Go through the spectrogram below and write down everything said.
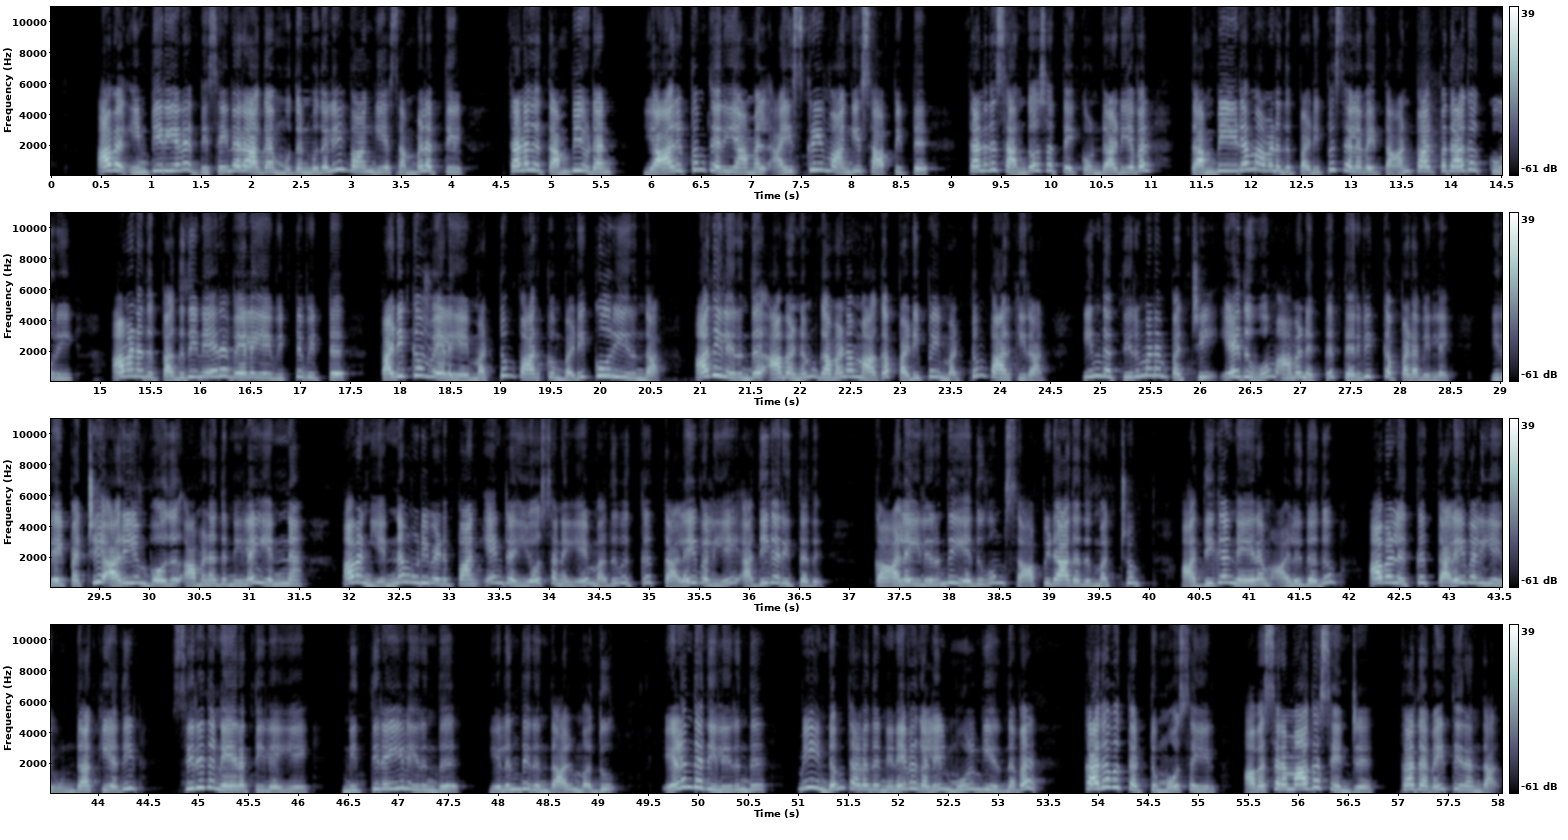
அவள் இன்டீரியர் டிசைனராக முதன் முதலில் வாங்கிய சம்பளத்தில் தனது தம்பியுடன் யாருக்கும் தெரியாமல் ஐஸ்கிரீம் வாங்கி சாப்பிட்டு தனது சந்தோஷத்தை கொண்டாடியவள் தம்பியிடம் அவனது படிப்பு செலவை தான் பார்ப்பதாக கூறி அவனது பகுதி நேர வேலையை விட்டுவிட்டு படிக்கும் வேலையை மட்டும் பார்க்கும்படி கூறியிருந்தாள். அதிலிருந்து அவனும் கவனமாக படிப்பை மட்டும் பார்க்கிறான். இந்த திருமணம் பற்றி எதுவும் அவனுக்கு தெரிவிக்கப்படவில்லை. இதை பற்றி அறியும் போது அவனது நிலை என்ன? அவன் என்ன முடிவெடுப்பான் என்ற யோசனையே மதுவுக்கு தலைவலியை அதிகரித்தது. காலையிலிருந்து எதுவும் சாப்பிடாதது மற்றும் அதிக நேரம் அழுததும் அவளுக்கு தலைவலியை உண்டாக்கியதில் சிறிது நேரத்திலேயே நித்திரையில் இருந்து எழுந்திருந்தாள் மது. எழுந்ததிலிருந்து மீண்டும் தனது நினைவுகளில் மூழ்கியிருந்தவர் கதவு தட்டும் மோசையில் அவசரமாக சென்று கதவை திறந்தாள்.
